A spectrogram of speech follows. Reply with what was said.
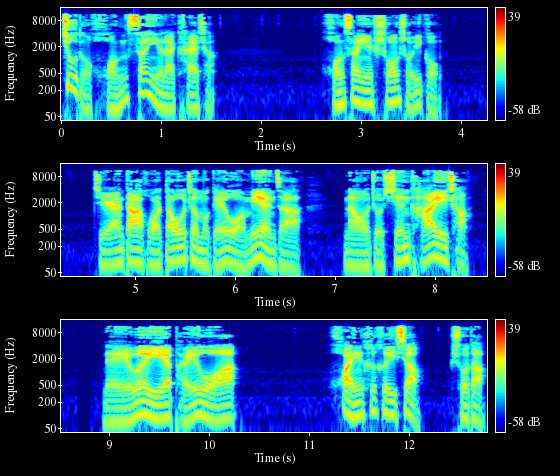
就等黄三爷来开场。”黄三爷双手一拱：“既然大伙都这么给我面子。”那我就先开一场，哪位爷陪我啊？华严呵呵一笑，说道：“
